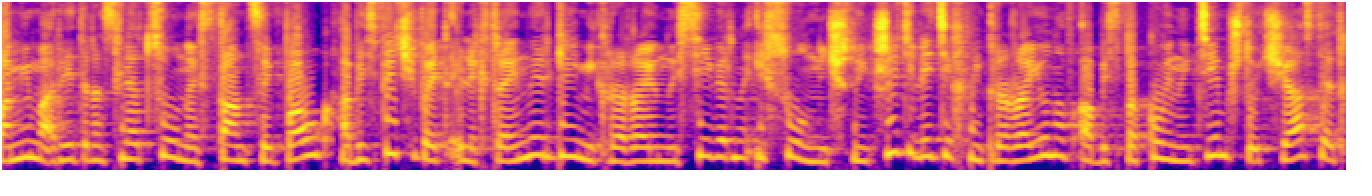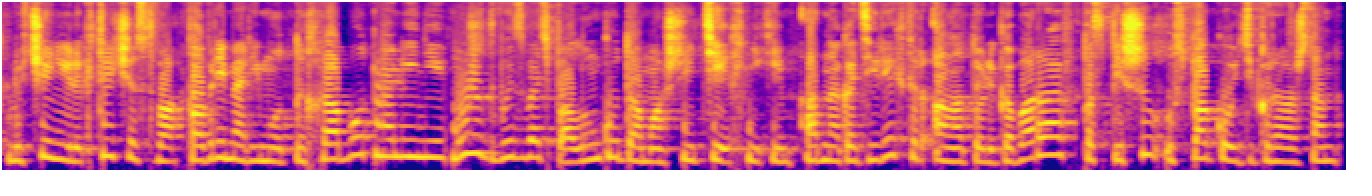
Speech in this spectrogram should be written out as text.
помимо ретрансляционной станции ПАУК, обеспечивает электроэнергией микрорайоны Северный и Солнечный. Жители этих микрорайонов обеспокоены тем, что частое отключение электричества во время ремонтных работ на линии может вызвать поломку домашней техники. Однако директор Анатолий Габараев поспешил успокоить граждан.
